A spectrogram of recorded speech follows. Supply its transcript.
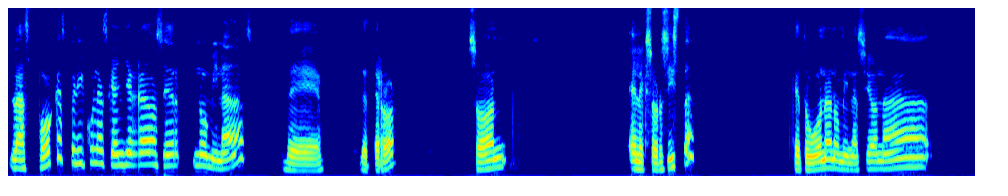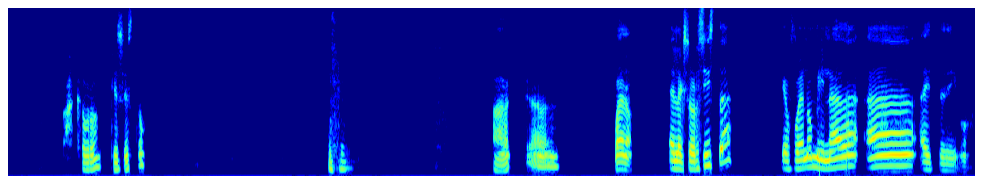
las pocas películas que han llegado a ser nominadas de, terror son El Exorcista, que tuvo una nominación a... Ah, cabrón, ¿qué es esto? Ah, Bueno, El Exorcista, que fue nominada a... Ahí te digo.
